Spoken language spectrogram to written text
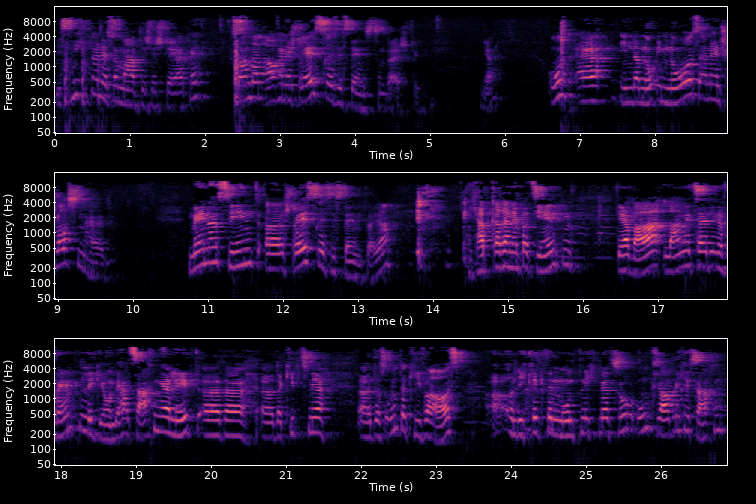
ist nicht nur eine somatische Stärke, sondern auch eine Stressresistenz zum Beispiel. Ja? Und äh, in der no im Nos eine Entschlossenheit. Männer sind äh, stressresistenter. Ja? Ich habe gerade einen Patienten, der war lange Zeit in der Fremdenlegion. Der hat Sachen erlebt, äh, da, äh, da kippt es mir äh, das Unterkiefer aus äh, und ich kriege den Mund nicht mehr zu. Unglaubliche Sachen.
